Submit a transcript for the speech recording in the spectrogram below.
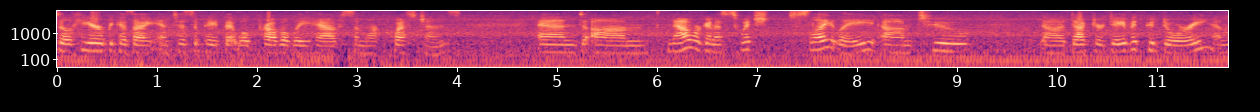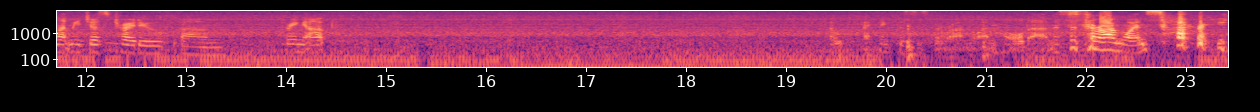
still here because I anticipate that we'll probably have some more questions. And um, now we're going to switch slightly um, to uh, Dr. David Gadoury, and let me just try to um, bring up. Oh, I think this is the wrong one. Hold on, this is the wrong one. Sorry.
